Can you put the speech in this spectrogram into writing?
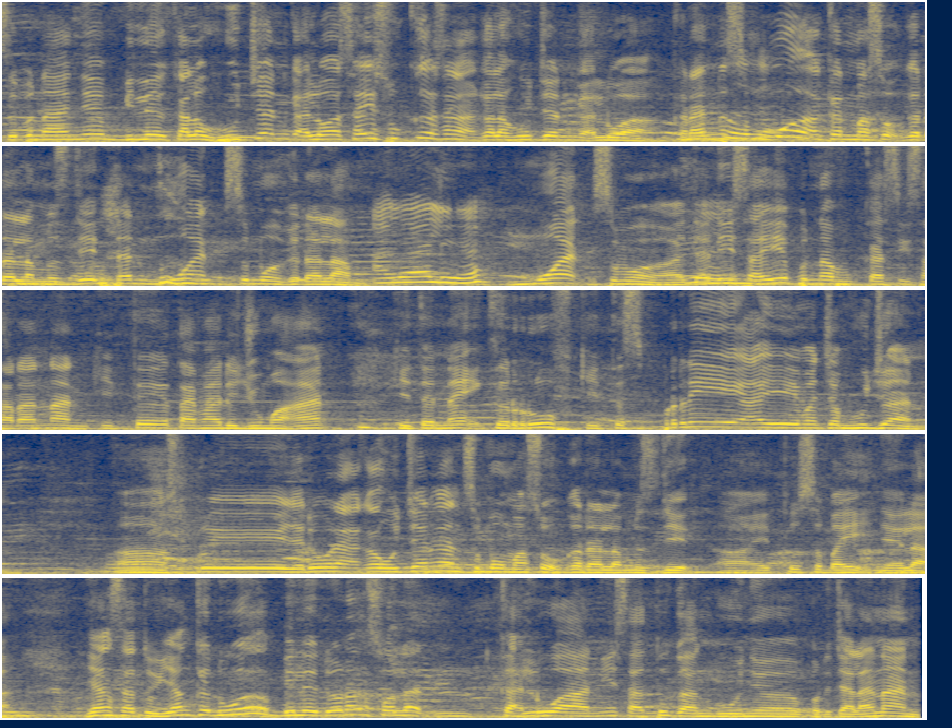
sebenarnya bila kalau hujan kat luar saya suka sangat kalau hujan kat luar kerana Kenapa, semua akan masuk ke dalam masjid dan muat semua ke dalam Alih-alih eh. muat semua. Ya. Jadi saya pernah kasih saranan kita time hari Jumaat kita naik ke roof kita spray air macam hujan. Ah, spray jadi orang akan hujan kan semua masuk ke dalam masjid. Ah, itu sebaiknya lah. Yang satu, yang kedua bila orang solat kat luar ni satu ganggunya perjalanan.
